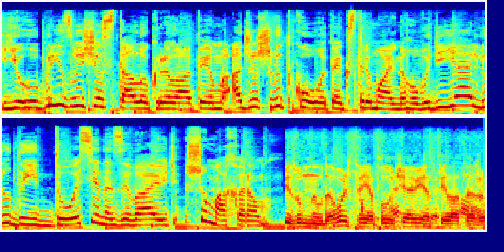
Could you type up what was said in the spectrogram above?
Його прізвище стало крилатим, адже швидкого та екстремального водія люди й досі називають Шумахером. Безумное удовольствие я получаю и от пилотажа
